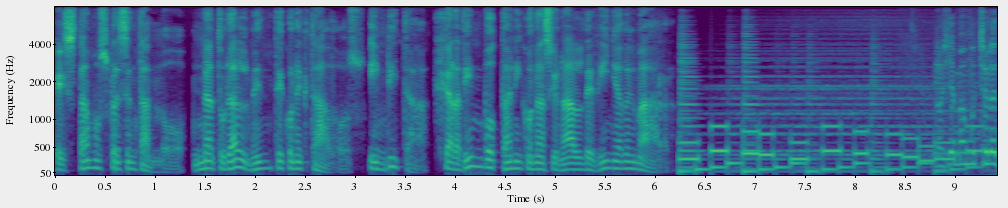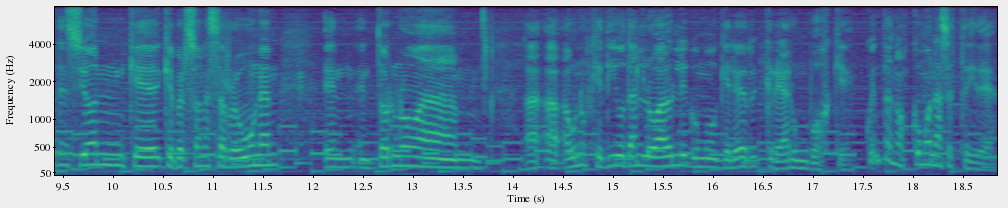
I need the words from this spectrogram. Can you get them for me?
Estamos presentando Naturalmente Conectados. Invita Jardín Botánico Nacional de Viña del Mar. Nos llama mucho la atención que, personas se reúnan en, torno a, a un objetivo tan loable como querer crear un bosque. Cuéntanos cómo nace esta idea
